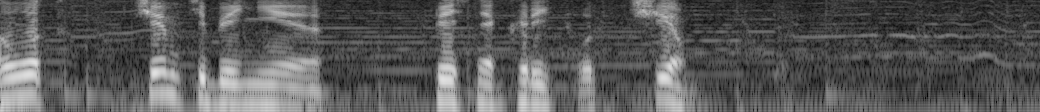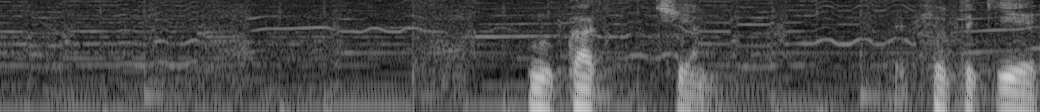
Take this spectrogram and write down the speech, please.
Ну вот, чем тебе не песня Крит? Вот чем? Ну как чем? Все-таки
